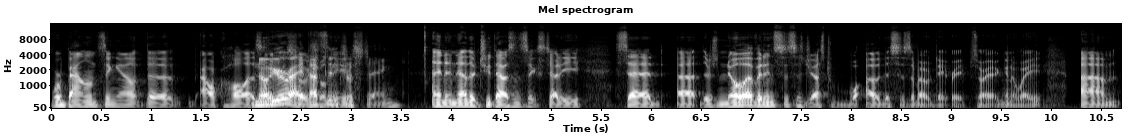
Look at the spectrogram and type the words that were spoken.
we're balancing out the alcohol as no, like, you're right. That's need. interesting. And another 2006 study said uh, there's no evidence to suggest. Wh- oh, this is about date rape. Sorry, I'm gonna wait. Um,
